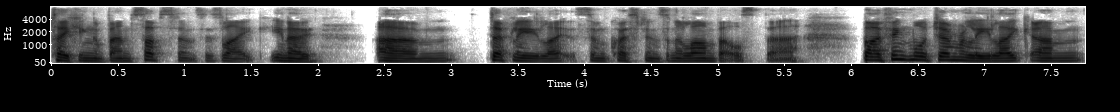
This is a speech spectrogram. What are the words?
taking a banned substance is like, you know, um, definitely like some questions and alarm bells there. But I think more generally, like um,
